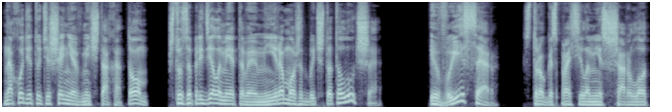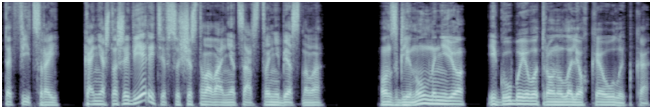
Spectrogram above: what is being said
находит утешение в мечтах о том, что за пределами этого мира может быть что-то лучшее. «И вы, сэр?» — строго спросила мисс Шарлотта Фицрой. «Конечно же, верите в существование Царства Небесного?» Он взглянул на нее и губы его тронула легкая улыбка.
